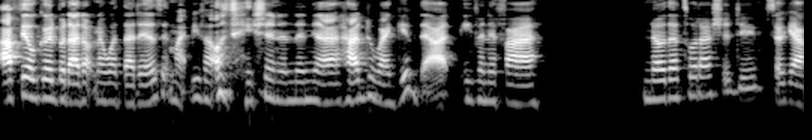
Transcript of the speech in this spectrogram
I feel good, but I don't know what that is. It might be validation, and then uh, how do I give that, even if I know that's what I should do? So yeah,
